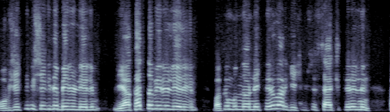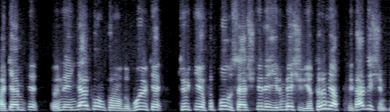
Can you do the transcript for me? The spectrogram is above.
objektif bir şekilde belirleyelim. Liyakatla belirleyelim. Bakın bunun örnekleri var. Geçmişte Selçuk Dereli'nin hakemlikte önüne engel kon- konuldu. Bu ülke Türkiye futbolu Selçuk Dereli'ye 25 yıl yatırım yaptı kardeşim.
